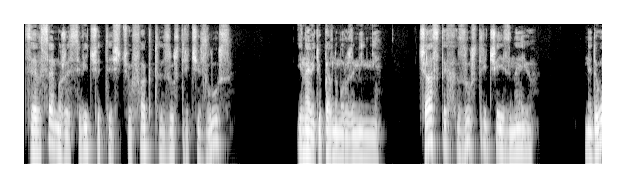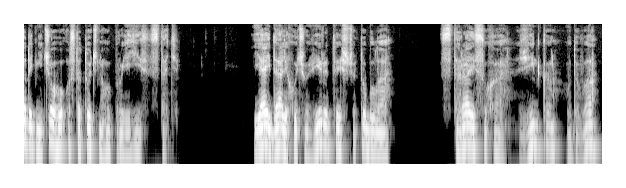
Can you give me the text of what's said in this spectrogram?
Це все може свідчити, що факт зустрічі з Лус, і навіть у певному розумінні частих зустрічей з нею не доводить нічого остаточного про її стать. Я й далі хочу вірити, що то була стара і суха жінка, вдова.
